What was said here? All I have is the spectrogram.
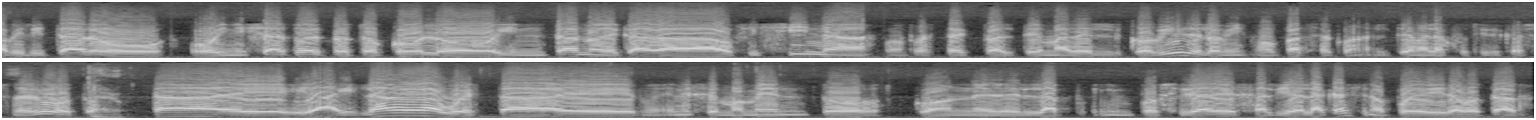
habilitar o, iniciar todo el protocolo interno de cada oficina con respecto al tema del COVID, lo mismo pasa con el tema de la justificación del voto. Está aislada o está en ese momento con la imposibilidad de salir a la calle no puede ir a votar.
